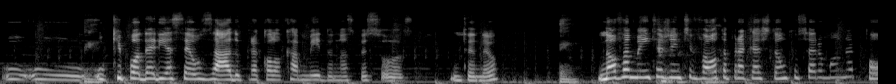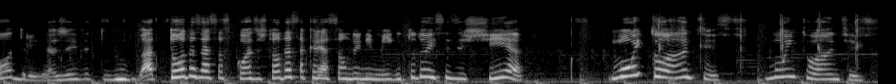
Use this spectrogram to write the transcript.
o, o, o que poderia ser usado para colocar medo nas pessoas, entendeu? Sim. Novamente a gente volta para a questão que o ser humano é podre. A gente, a, todas essas coisas, toda essa criação do inimigo, tudo isso existia muito antes, muito antes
